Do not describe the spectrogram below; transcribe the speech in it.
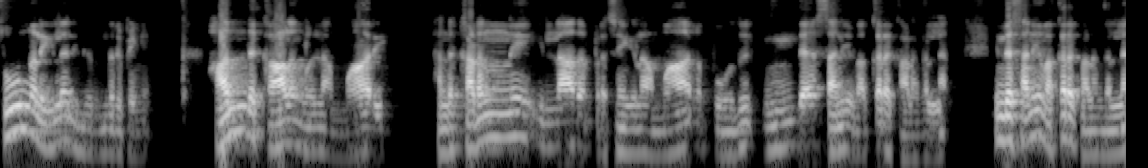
சூழ்நிலையில நீங்க இருந்திருப்பீங்க. அந்த காலங்கள்லாம் மாறி அந்த கடனே இல்லாத பிரச்சனைகளா மாற போது இந்த சனி வக்கர காலங்கள்ல. இந்த சனி வக்கர காலங்கள்ல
